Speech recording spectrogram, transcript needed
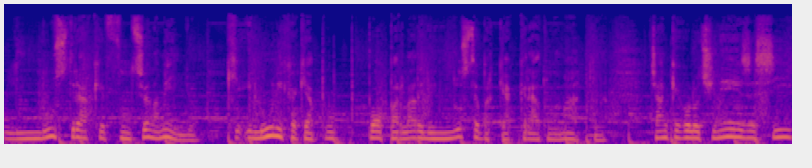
l'industria che funziona meglio che è l'unica che può parlare di un'industria perché ha creato una macchina. C'è anche quello cinese sì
